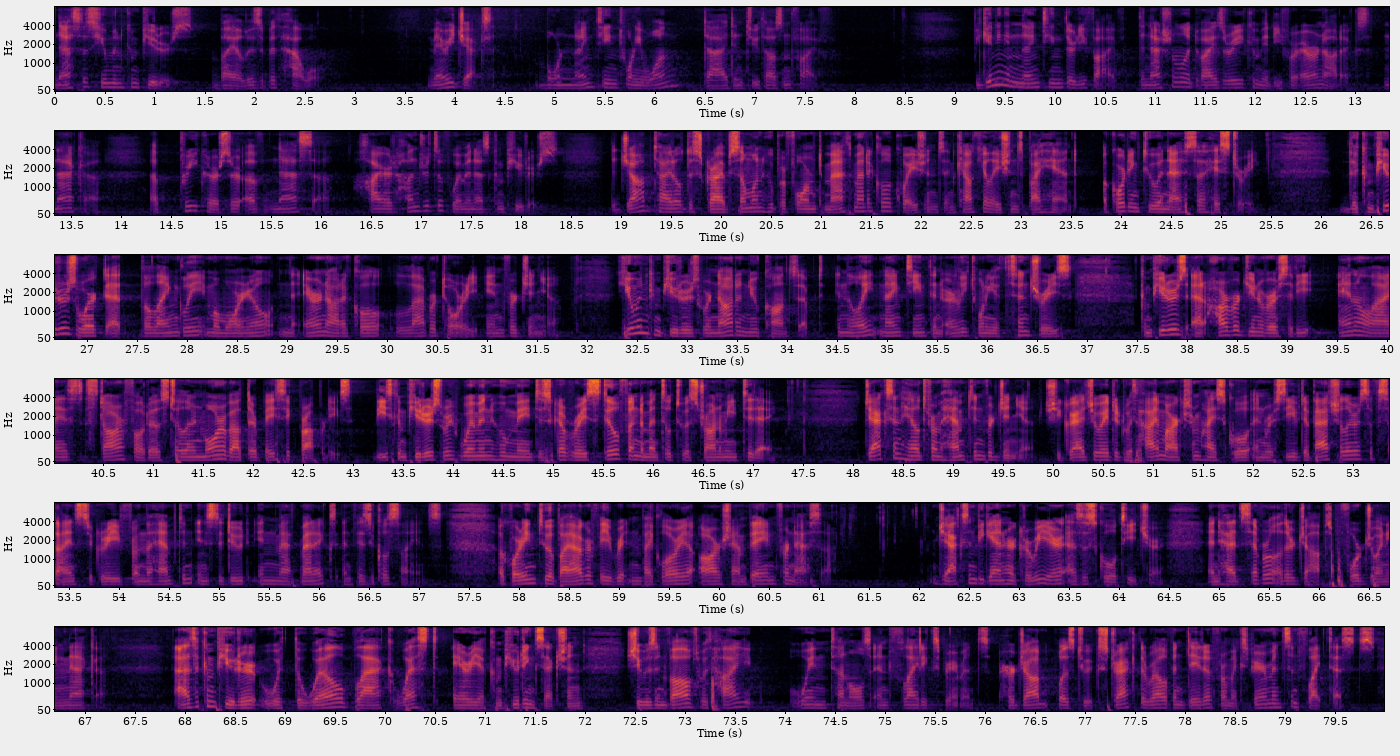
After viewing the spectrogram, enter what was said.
NASA's Human Computers by Elizabeth Howell. Mary Jackson, born 1921, died in 2005. Beginning in 1935, the National Advisory Committee for Aeronautics, NACA, a precursor of NASA, hired hundreds of women as computers. The job title describes someone who performed mathematical equations and calculations by hand, according to a NASA history. The computers worked at the Langley Memorial Aeronautical Laboratory in Virginia. Human computers were not a new concept. In the late 19th and early 20th centuries, computers at Harvard University analyzed star photos to learn more about their basic properties. These computers were women who made discoveries still fundamental to astronomy today. Jackson hailed from Hampton, Virginia. She graduated with high marks from high school and received a Bachelor's of Science degree from the Hampton Institute in Mathematics and Physical Science, according to a biography written by Gloria R. Champine for NASA. Jackson began her career as a school teacher and had several other jobs before joining NACA. As a computer with the Well Black West Area Computing Section, she was involved with high wind tunnels, and flight experiments. Her job was to extract the relevant data from experiments and flight tests.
